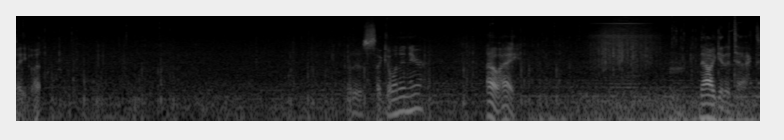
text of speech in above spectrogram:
Wait, what? There's a second one in here? Oh, hey. Hmm, Now I get attacked.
